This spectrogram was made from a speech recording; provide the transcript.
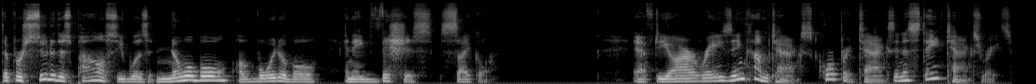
The pursuit of this policy was knowable, avoidable, and a vicious cycle. FDR raised income tax, corporate tax, and estate tax rates.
